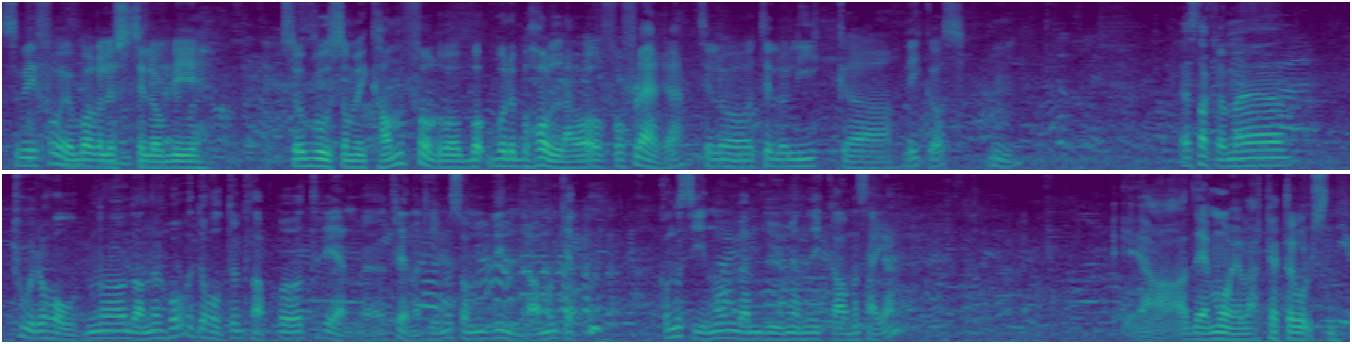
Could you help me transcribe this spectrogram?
så vi får jo bare lyst til å bli så gode som vi kan for å både beholde og få flere til å, til å like, like oss. Mm. Jeg snakka med Tore Holden og Daniel Hove, du holdt jo en knapp på trene, trenerteamet som vinner av banketten. Kan du si noe om hvem du mener ikke har med seieren? Ja, det må jo være Petter Olsen.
